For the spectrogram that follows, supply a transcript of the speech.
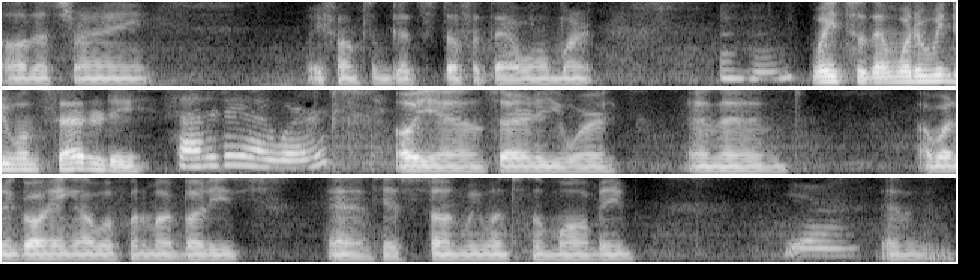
Oh, that's right. We found some good stuff at that Walmart. hmm Wait, so then what did we do on Saturday? Saturday, I worked. Oh yeah, on Saturday you worked, and then I went to go hang out with one of my buddies and his son. We went to the mall, babe, Yeah. and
